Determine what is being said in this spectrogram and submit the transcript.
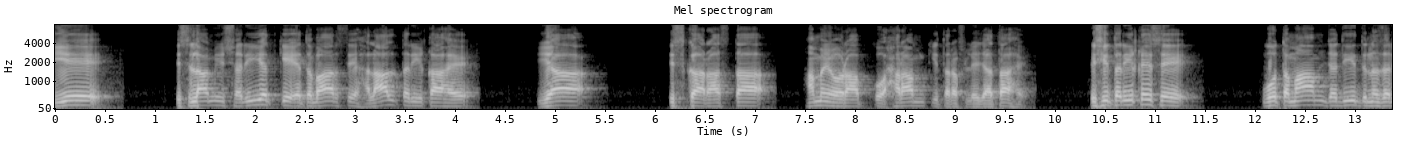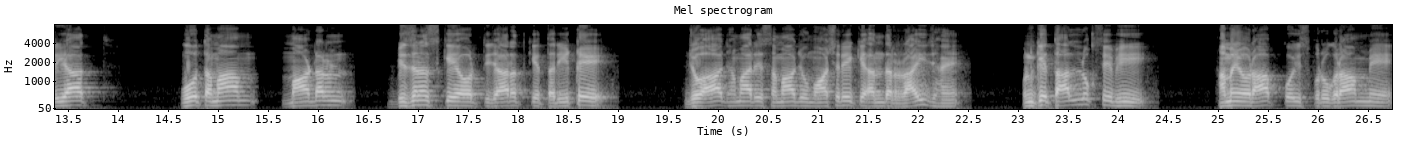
یہ اسلامی شریعت کے اعتبار سے حلال طریقہ ہے یا اس کا راستہ ہمیں اور آپ کو حرام کی طرف لے جاتا ہے۔ اسی طریقے سے وہ تمام جدید نظریات، وہ تمام ماڈرن بزنس کے اور تجارت کے طریقے جو آج ہمارے سماج و معاشرے کے اندر رائج ہیں، ان کے تعلق سے بھی ہمیں اور آپ کو اس پروگرام میں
